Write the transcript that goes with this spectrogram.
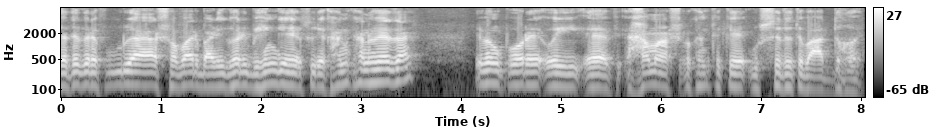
যাতে করে পুরা সবার বাড়িঘর ভেঙে সুরে খান খান হয়ে যায় এবং পরে ওই হামাস ওখান থেকে উচ্ছেদ হতে বাধ্য হয়।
